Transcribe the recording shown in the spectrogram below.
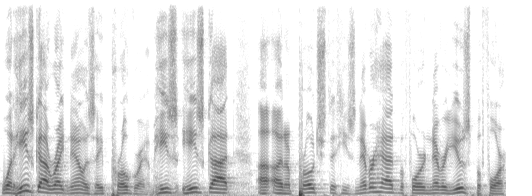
What he's got right now is a program. He's he's got uh, an approach that he's never had before, never used before.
